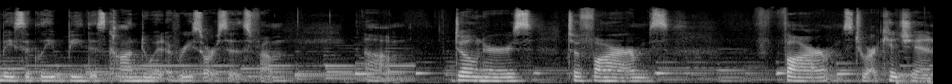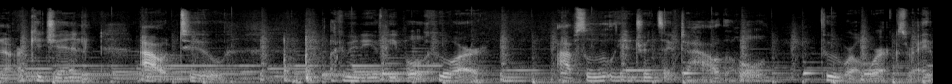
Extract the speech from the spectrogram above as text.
basically be this conduit of resources from um, donors to farms farms to our kitchen our kitchen out to a community of people who are absolutely intrinsic to how the whole food world works right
